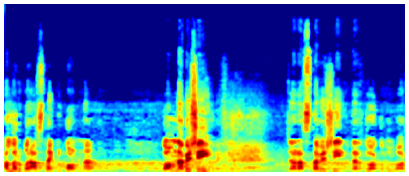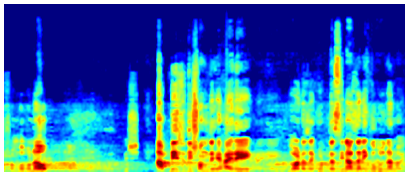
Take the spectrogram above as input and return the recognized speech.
আল্লাহর উপর আস্থা একটু কম না? কম না বেশি? যার আস্থা বেশি, তার দোয়া কবুল হওয়ার সম্ভাবনাও বেশি। আপনি যদি সন্দেহে, হায় রে, দোয়াটা যে করতেছি, না জানি কবুল না হয়,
